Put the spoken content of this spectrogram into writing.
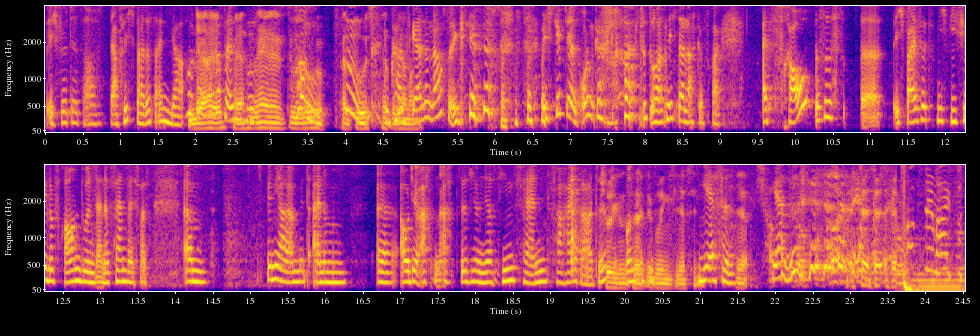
Ich würde jetzt auch. Darf ich? War das ein Ja? Oder Ja, war ja, das ein ja, nee, du, du kannst Hm, ruhig, du kannst kannst du gerne gerne nachdenken. ich gebe dir ein ungefragtes. Du hast nicht danach gefragt. Als Frau ist es, äh, ich weiß jetzt nicht, wie viele Frauen du in deiner Fanbase hast. Ähm, ich bin ja mit einem äh, Audio 88 und Yassin-Fan verheiratet. Entschuldigung, das Und heißt übrigens Jessin. Yesin. Ja. Ja, du- Trotzdem heißt es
